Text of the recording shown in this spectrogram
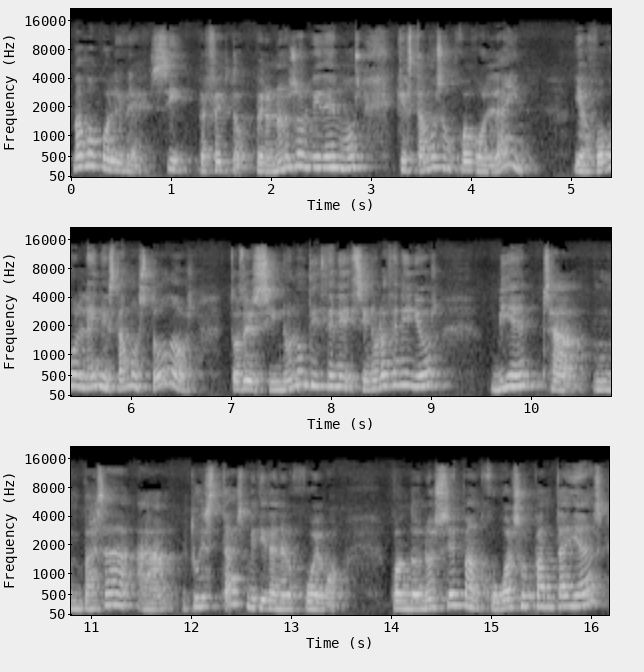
vamos por libre, sí, perfecto, pero no nos olvidemos que estamos en juego online y al juego online estamos todos. Entonces, si no lo dicen, si no lo hacen ellos, bien, o sea, vas a, tú estás metida en el juego. Cuando no sepan jugar sus pantallas,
